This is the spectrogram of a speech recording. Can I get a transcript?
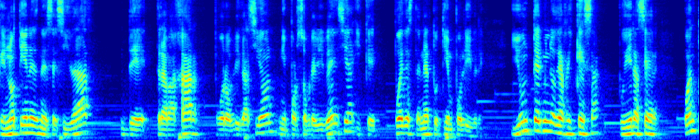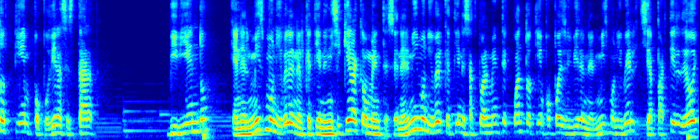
que no tienes necesidad de trabajar por obligación ni por sobrevivencia y que puedes tener tu tiempo libre. Y un término de riqueza pudiera ser cuánto tiempo pudieras estar viviendo en el mismo nivel en el que tienes, ni siquiera que aumentes, en el mismo nivel que tienes actualmente, cuánto tiempo puedes vivir en el mismo nivel si a partir de hoy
